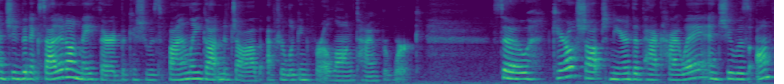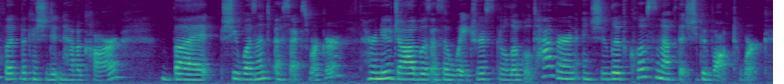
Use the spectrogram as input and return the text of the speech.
and she'd been excited on May 3rd because she was finally gotten a job after looking for a long time for work. So, Carol shopped near the Pac Highway and she was on foot because she didn't have a car, but she wasn't a sex worker. Her new job was as a waitress at a local tavern and she lived close enough that she could walk to work.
